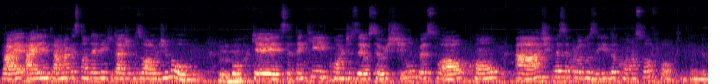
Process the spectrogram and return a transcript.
vai aí entrar na questão da identidade visual de novo. Uhum. Porque você tem que condizer o seu estilo pessoal com a arte que vai ser produzida com a sua foto, entendeu?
